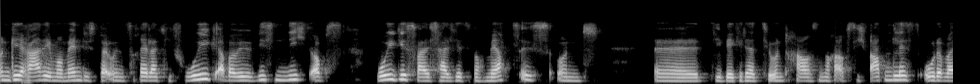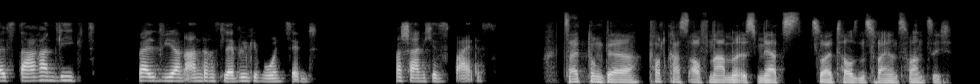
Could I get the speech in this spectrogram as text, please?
Und gerade im Moment ist bei uns relativ ruhig, aber wir wissen nicht, ob es ruhig ist, weil es halt jetzt noch März ist und äh, die Vegetation draußen noch auf sich warten lässt oder weil es daran liegt, weil wir ein anderes Level gewohnt sind. Wahrscheinlich ist es beides. Zeitpunkt der Podcastaufnahme ist März 2022.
